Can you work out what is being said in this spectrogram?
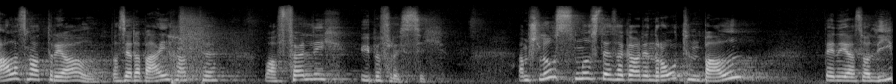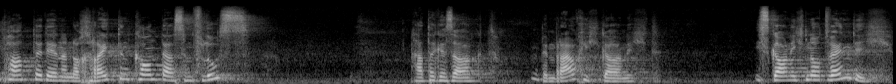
alles Material, das er dabei hatte, war völlig überflüssig. Am Schluss musste er sogar den roten Ball, den er so lieb hatte, den er noch retten konnte aus dem Fluss, hat er gesagt, den brauche ich gar nicht. Ist gar nicht notwendig.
